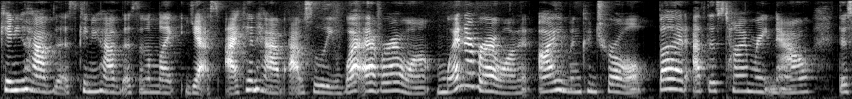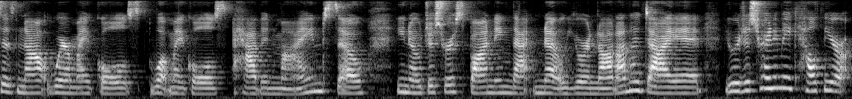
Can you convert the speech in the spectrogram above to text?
"Can you have this? Can you have this?" And I'm like, "Yes, I can have absolutely whatever I want, whenever I want it. I am in control." But at this time right now, this is not where my goals what my goals have in mind. So, you know, just responding that no, you're not on a diet. You are just trying to make healthier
